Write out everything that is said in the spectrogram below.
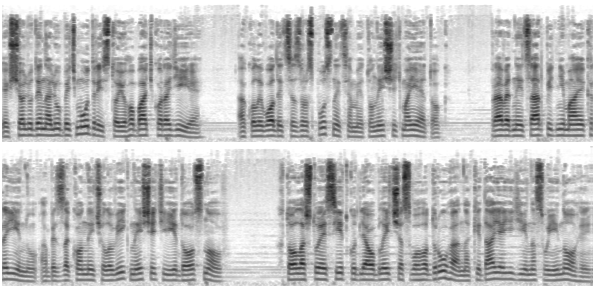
Якщо людина любить мудрість, то його батько радіє, а коли водиться з розпусницями, то нищить маєток. Праведний цар піднімає країну, а беззаконний чоловік нищить її до основ. Хто лаштує сітку для обличчя свого друга, накидає її на свої ноги.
